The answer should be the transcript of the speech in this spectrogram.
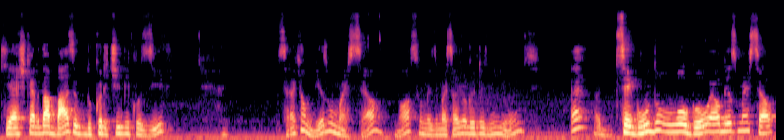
Que acho que era da base do Curitiba, inclusive. Será que é o mesmo Marcel? Nossa, mas o Marcel jogou em 2011. É, segundo o Ogol, é o mesmo Marcel,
